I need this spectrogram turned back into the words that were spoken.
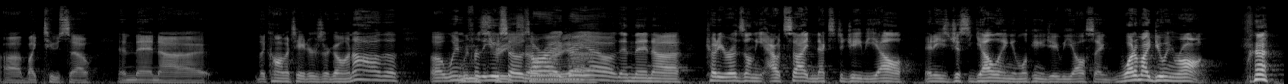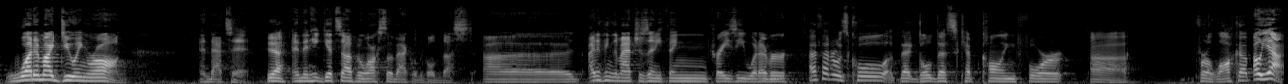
uh, by Tuso, and then. Uh, the commentators are going, oh, the uh, win, Win for the Usos. All right, over, great. yeah. And then uh, Cody Rhodes on the outside next to JBL, and he's just yelling and looking at JBL saying, What am I doing wrong? what am I doing wrong? And that's it. Yeah. And then he gets up and walks to the back with the Goldust. Uh, I didn't think the match was anything crazy, whatever. I thought it was cool that Goldust kept calling for uh for a lockup. Oh, yeah.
